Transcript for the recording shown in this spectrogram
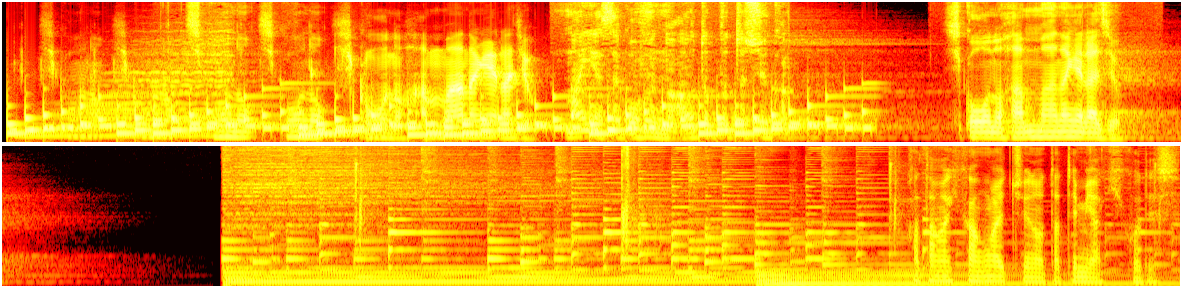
思考の思考の思考の思考の思考のハンマー投げラジオ。毎朝5分のアウトプット週間思考のハンマー投げラジオ。肩書き考え中の立宮紀子です、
